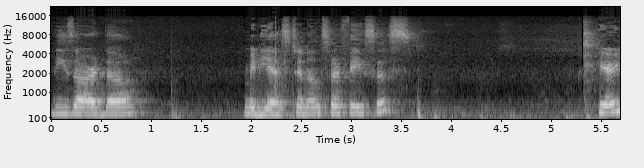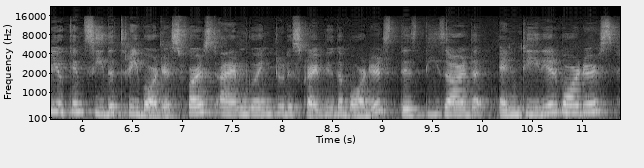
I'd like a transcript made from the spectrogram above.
These are the mediastinal surfaces. Here you can see the three borders. First I am going to describe you the borders. This, these are the anterior borders.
